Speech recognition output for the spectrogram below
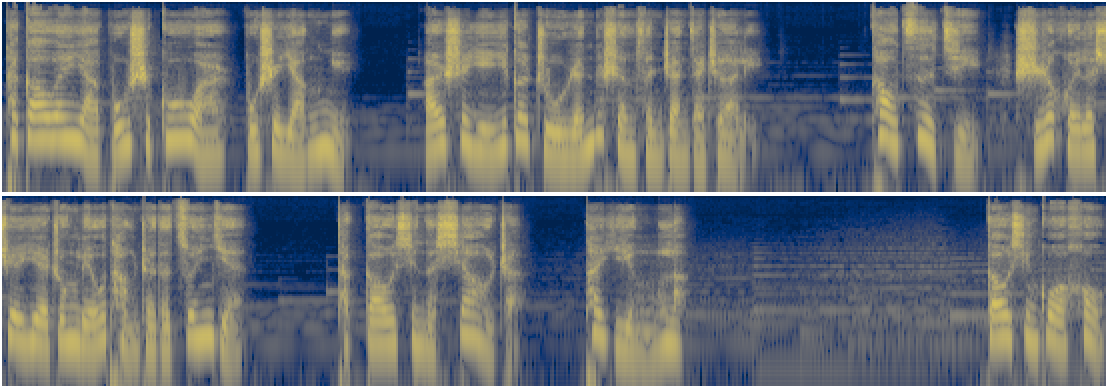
他高恩雅不是孤儿，不是养女，而是以一个主人的身份站在这里，靠自己拾回了血液中流淌着的尊严。他高兴的笑着，他赢了。高兴过后，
